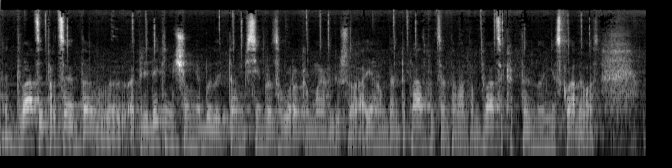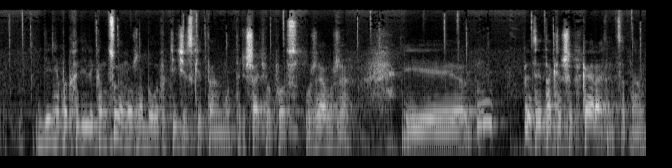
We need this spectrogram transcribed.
20%, а перед этим еще у меня было там 7 разговоров, кому я говорю, что а я вам дам 15%, а вам там 20%, как-то ну, не складывалось. Деньги подходили к концу, и нужно было фактически там вот решать вопрос уже-уже. И ну, если так решил, какая разница там,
